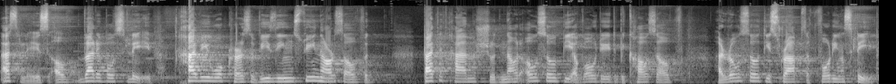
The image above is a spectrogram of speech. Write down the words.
athletes of valuable sleep. Heavy workers within three hours of bedtime should not also be avoided because of arousal disrupts falling asleep.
